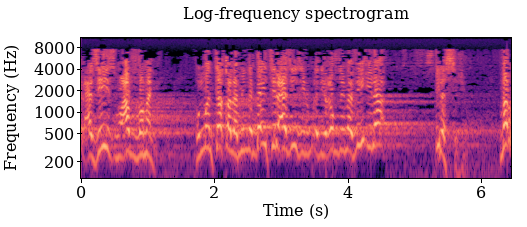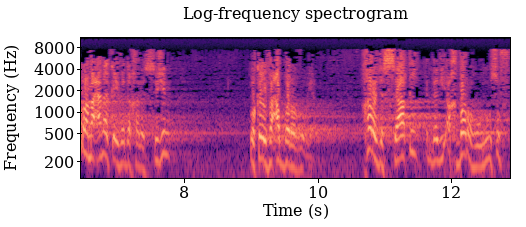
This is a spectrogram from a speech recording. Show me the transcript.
العزيز معظما. ثم انتقل من البيت العزيز الذي عظم فيه إلى إلى السجن. مر معنا كيف دخل السجن وكيف عبر الرؤيا. خرج الساقي الذي أخبره يوسف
